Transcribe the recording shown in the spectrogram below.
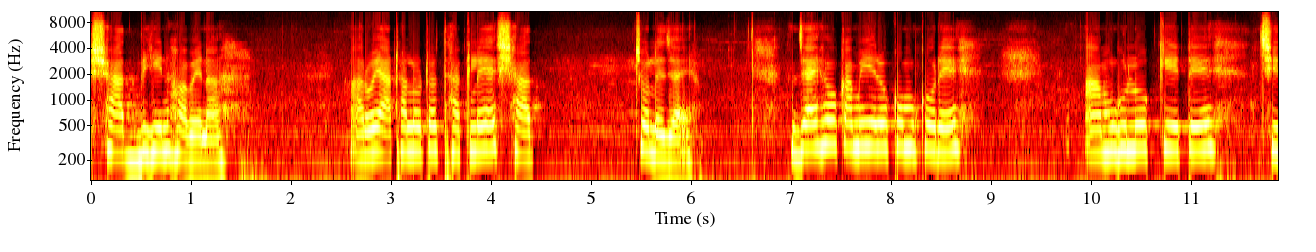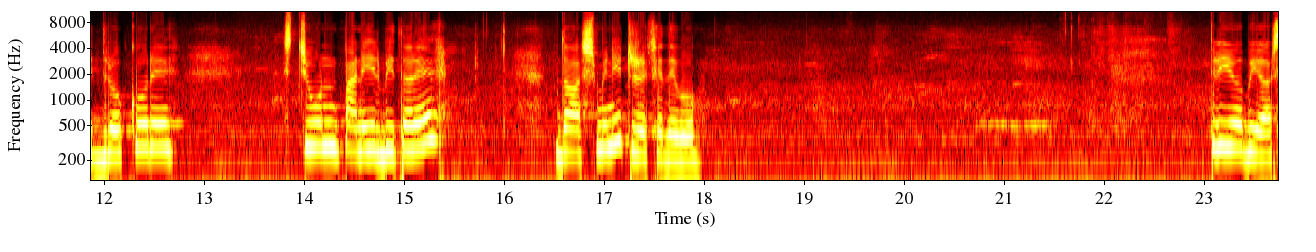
স্বাদবিহীন হবে না। আর ওই আঠালোটা থাকলে স্বাদ চলে যায়। যাই হোক, আমি এরকম করে আমগুলো কেটে, ছিদ্র করে চুন পানির ভিতরে দশ মিনিট রেখে দেব। প্রিয় বিয়ার্স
